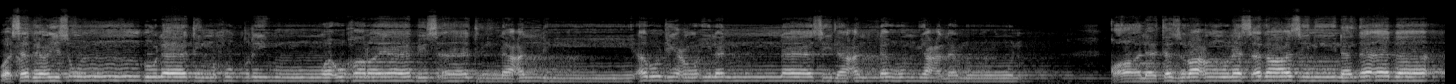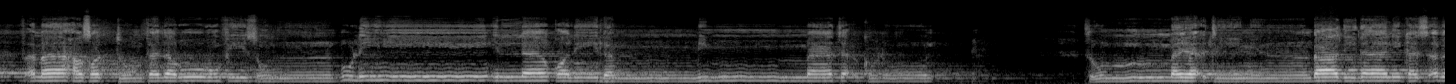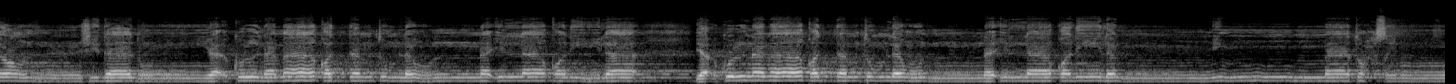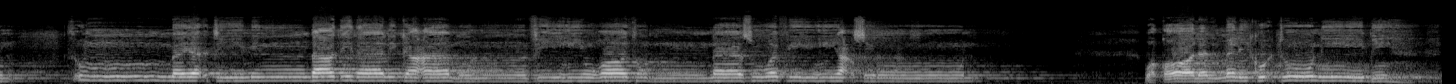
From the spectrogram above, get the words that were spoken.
وسبع سنبلات خضر وأخر يابسات لعلي أرجع إلى الناس لعلهم يعلمون. قال تزرعون سبع سنين دابا فما حصدتم فذروه في سنبله إلا قليلا مما تأكلون. ثم يأتي من بعد ذلك سبع شداد يأكلن ما قدمتم لهن إلا قليلا. يأكلن ما قدمتم لهن إلا قليلا مما تحصنون. ثم يأتي من بعد ذلك عام فيه يغاث الناس وفيه يعصرون. وقال الملك ائتوني به.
